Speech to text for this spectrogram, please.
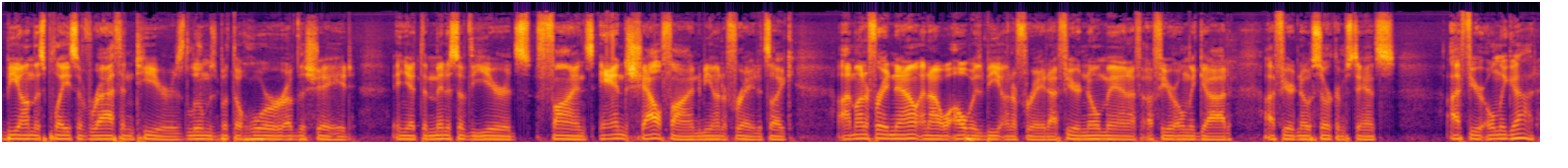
beyond this place of wrath and tears looms but the horror of the shade. And yet the menace of the year it's finds and shall find me unafraid. It's like I'm unafraid now, and I will always be unafraid. I fear no man. I, f- I fear only God. I fear no circumstance. I fear only God,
